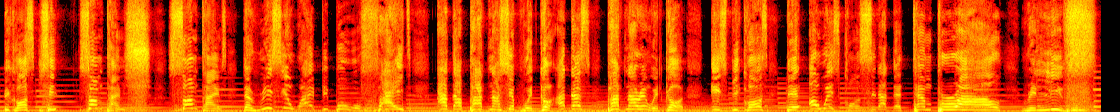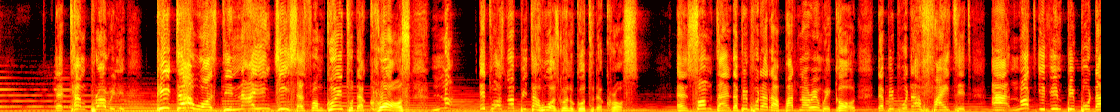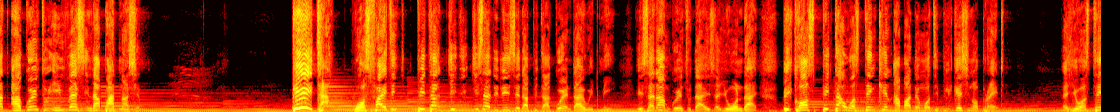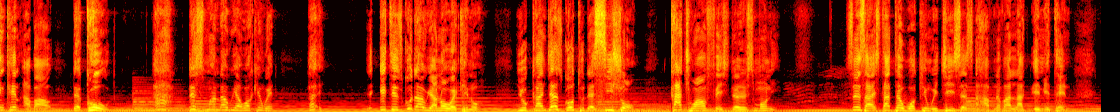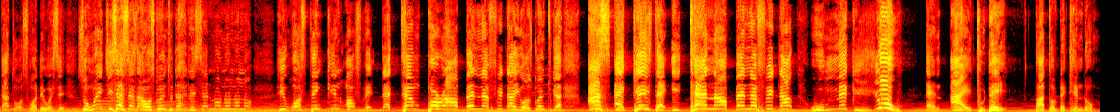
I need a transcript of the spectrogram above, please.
Because you see, sometimes, sometimes the reason why people will fight other partnership with God, others partnering with God, is because they always consider the temporal relief. The temporal relief. Peter was denying Jesus from going to the cross. Not, it was not Peter who was going to go to the cross. And sometimes the people that are partnering with God, the people that fight it, are not even people that are going to invest in that partnership. Peter was fighting. Peter, Jesus didn't say that Peter, go and die with me. He said, I'm going to die. He said, You won't die. Because Peter was thinking about the multiplication of bread. And he was thinking about the gold. Ah, this man that we are working with, hey, it is good that we are not working. No. You can just go to the seashore, catch one fish, there is money. Since I started working with Jesus, I have never lacked anything. That was what they were saying. So when Jesus says I was going to die, they said, No, no, no, no. He was thinking of the temporal benefit that he was going to get as against the eternal benefit that will make you and I today part of the kingdom.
